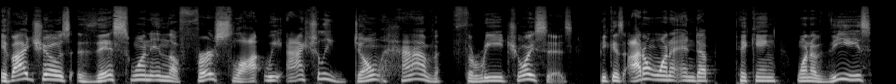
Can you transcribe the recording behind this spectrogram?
If I chose this one in the first slot, we actually don't have three choices because I don't want to end up picking one of these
